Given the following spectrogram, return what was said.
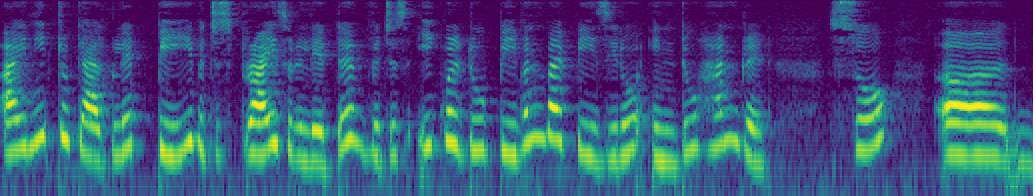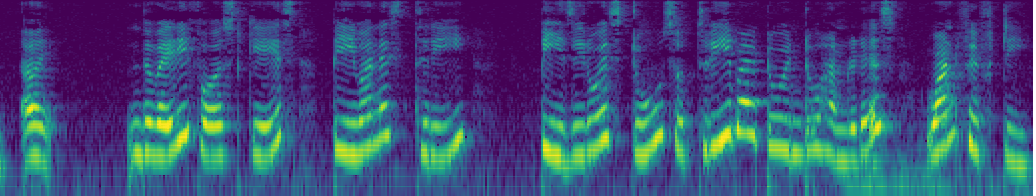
I need to calculate P which is price relative which is equal to P1 by P0 into 100. So uh, uh, in the very first case P1 is 3, P0 is 2. So 3 by 2 into 100 is 150.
